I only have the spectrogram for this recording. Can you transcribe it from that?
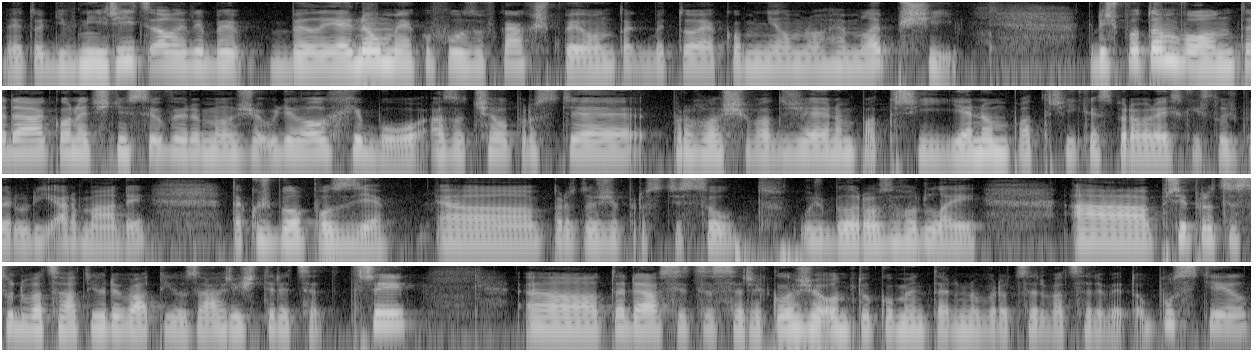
je to divný říct, ale kdyby byl jenom jako v úzovkách špion, tak by to jako měl mnohem lepší. Uh, když potom on teda konečně si uvědomil, že udělal chybu a začal prostě prohlašovat, že jenom patří, jenom patří ke spravodajské službě rudý armády, tak už bylo pozdě, uh, protože prostě soud už byl rozhodlej. A při procesu 29. září 43 Uh, teda sice se řeklo, že on tu komentarnu v roce 29 opustil,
